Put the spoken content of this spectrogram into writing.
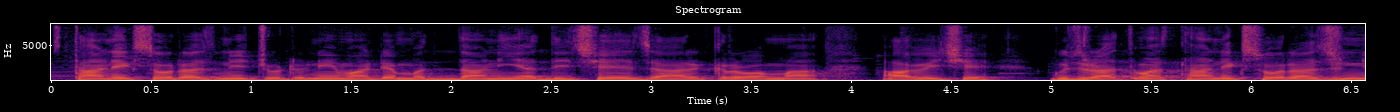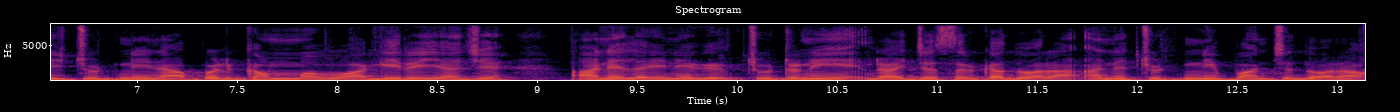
સ્થાનિક સ્વરાજની ચૂંટણી માટે મતદાન યાદી છે, જાહેર કરવામાં આવી છે. ગુજરાતમાં સ્થાનિક સ્વરાજની ચૂંટણીના પડઘમમાં વાગી રહ્યા છે. આને લઈને ચૂંટણી રાજ્ય સરકાર દ્વારા અને ચૂંટણી પંચ દ્વારા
